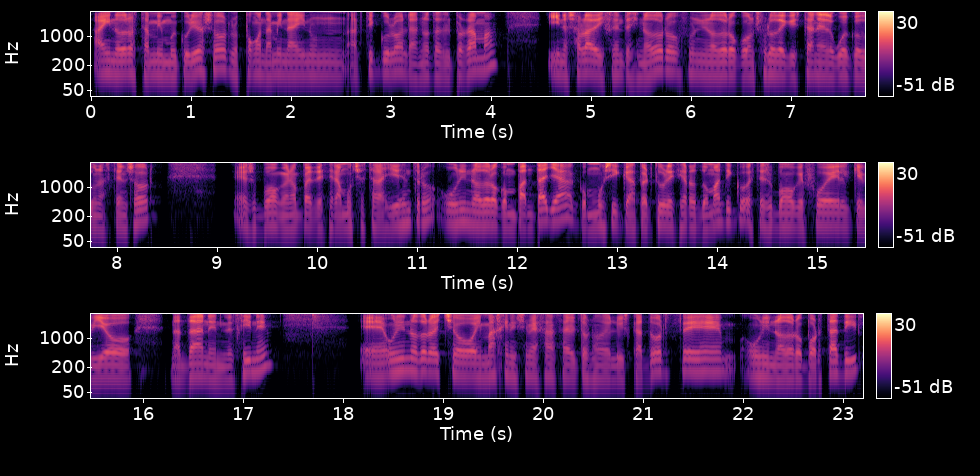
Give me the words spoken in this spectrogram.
Hay inodoros también muy curiosos, los pongo también ahí en un artículo, en las notas del programa, y nos habla de diferentes inodoros. Un inodoro con suelo de cristal en el hueco de un ascensor. Eh, supongo que no parecerá mucho estar allí dentro. Un inodoro con pantalla, con música, apertura y cierre automático. Este supongo que fue el que vio Nathan en el cine. Eh, un inodoro hecho a imagen y semejanza del tono de Luis XIV, un inodoro portátil,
